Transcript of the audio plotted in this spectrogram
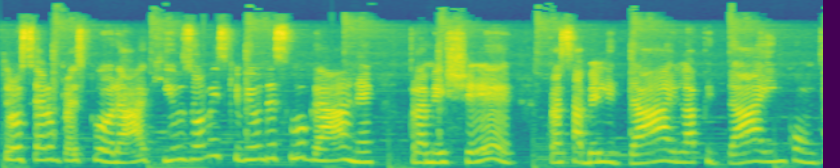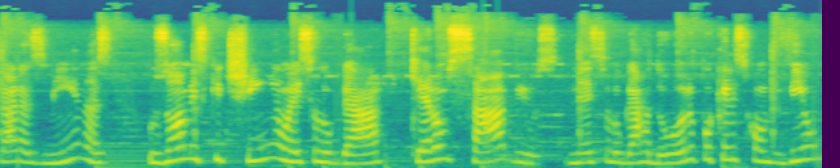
trouxeram para explorar aqui os homens que vinham desse lugar, né? Para mexer, para saber lidar e lapidar e encontrar as minas, os homens que tinham esse lugar, que eram sábios nesse lugar do ouro, porque eles conviviam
